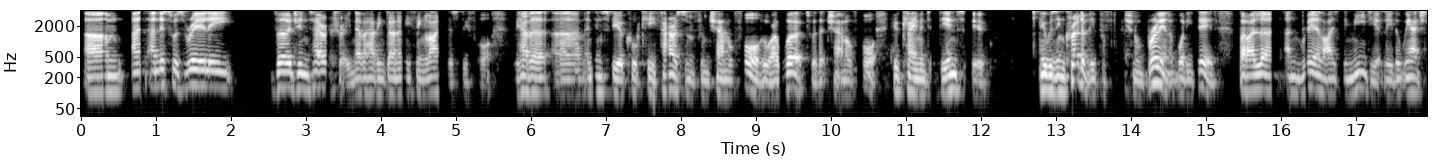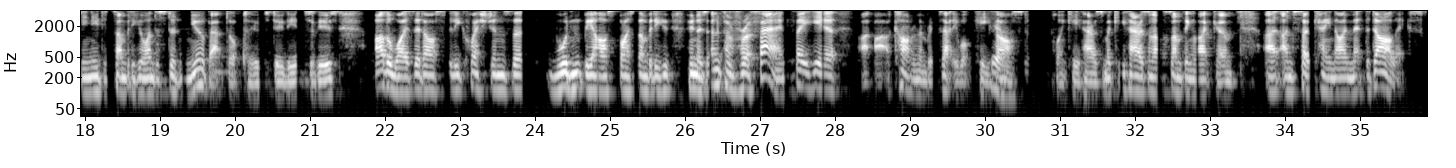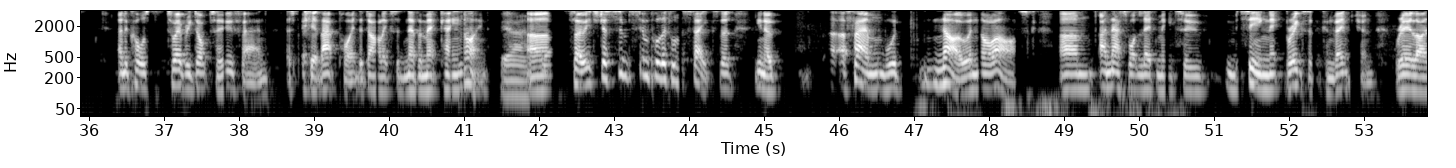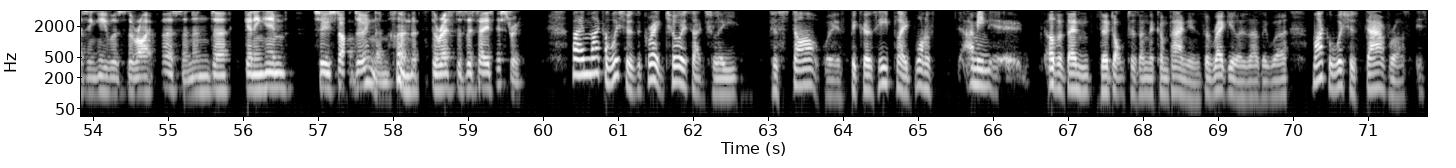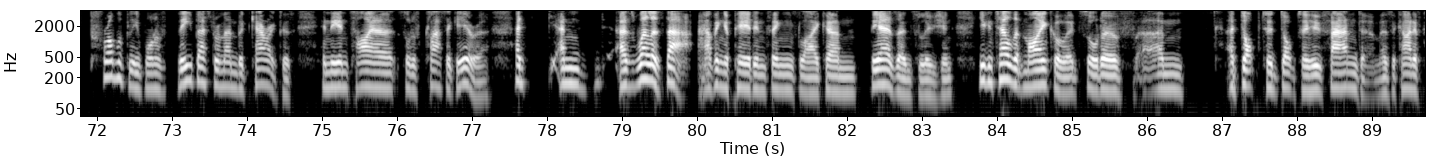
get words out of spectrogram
Um, and, and this was really virgin territory, never having done anything like this before. We had a, um, an interviewer called Keith Harrison from Channel 4, who I worked with at Channel 4, who came and did the interview. He was incredibly professional, brilliant at what he did. But I learned and realized immediately that we actually needed somebody who understood and knew about Doctor Who to do the interviews. Otherwise, they'd ask silly questions that wouldn't be asked by somebody who, who knows. And for, for a fan, if they hear, I, I can't remember exactly what Keith yeah. asked, point Keith Harrison, but Keith Harrison asked something like, um, uh, and so K9 met the Daleks. And of course, to every Doctor Who fan, especially at that point, the Daleks had never met K9. Yeah. Uh, so it's just some simple little mistakes that you know a fan would know and not ask, um, and that's what led me to seeing Nick Briggs at the convention, realizing he was the right person, and uh, getting him to start doing them. And the rest, as they say, is history. Well, and Michael Wisher is a great choice actually to start with because he played one of, I mean other than the doctors and the companions, the regulars as it were, Michael Wisher's Davros is probably one of the best remembered characters in the entire sort of classic era. And and as well as that, having appeared in things like um, the Airzone Solution, you can tell that Michael had sort of um, adopted Doctor Who fandom as a kind of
